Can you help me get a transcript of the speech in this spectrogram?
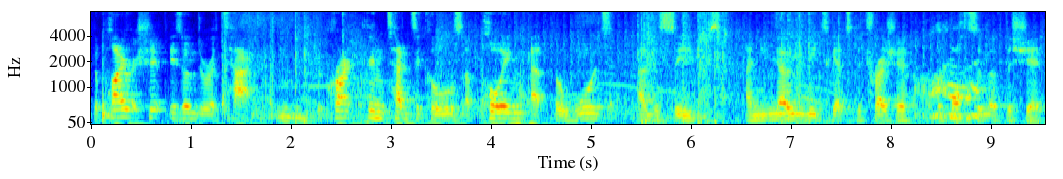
The pirate ship is under attack. The kraken tentacles are pulling at the wood and the seams, and you know you need to get to the treasure at the bottom of the ship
